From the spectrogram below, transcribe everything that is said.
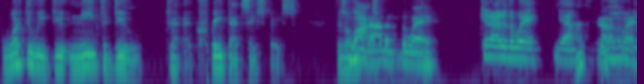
what do we do need to do to create that safe space? There's a Move lot. out of the way. Get out of the way. Yeah. That's, out of the way.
